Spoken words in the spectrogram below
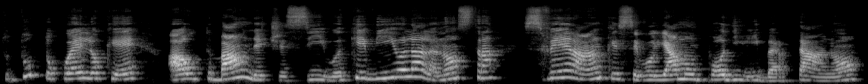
T- tutto quello che è outbound eccessivo e che viola la nostra sfera anche se vogliamo un po' di libertà, no?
